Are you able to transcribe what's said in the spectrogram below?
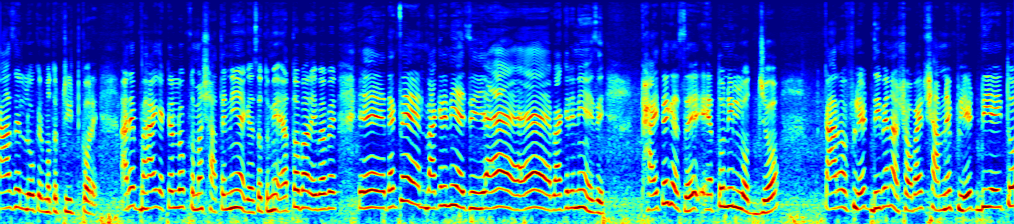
কাজের লোকের মতো ট্রিট করে। আরে ভাই, একটা লোক তোমার সাথে নিয়ে গেছো, তুমি এতবার এইভাবে এ, দেখছেন, বাকিরে নিয়ে আইছি বাকিরে নিয়ে আইছি। খাইতে গেছে, এত নির্লজ্জ, কারও প্লেট দিবে না, সবাই সামনে প্লেট দিয়েই তো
